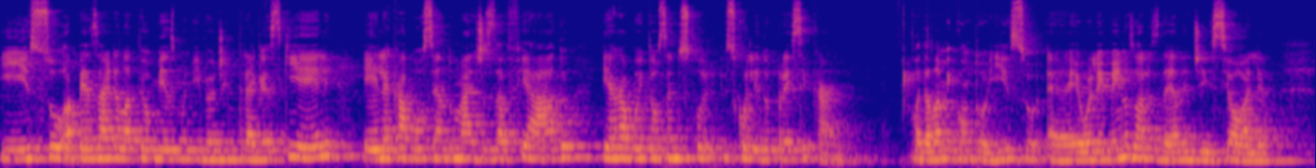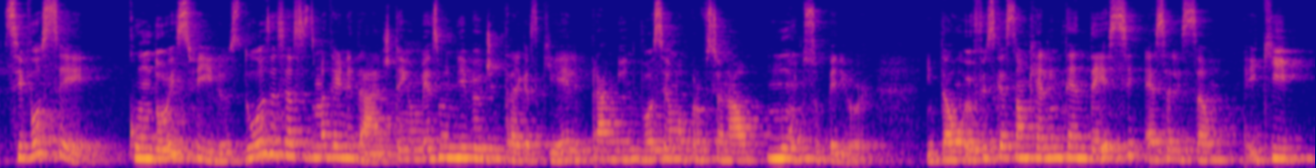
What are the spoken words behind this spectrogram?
E isso, apesar dela ter o mesmo nível de entregas que ele, ele acabou sendo mais desafiado e acabou então sendo escolhido para esse cargo. Quando ela me contou isso, é, eu olhei bem nos olhos dela e disse: Olha, se você com dois filhos, duas licenças de maternidade, tem o mesmo nível de entregas que ele, para mim você é uma profissional muito superior. Então eu fiz questão que ela entendesse essa lição e que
